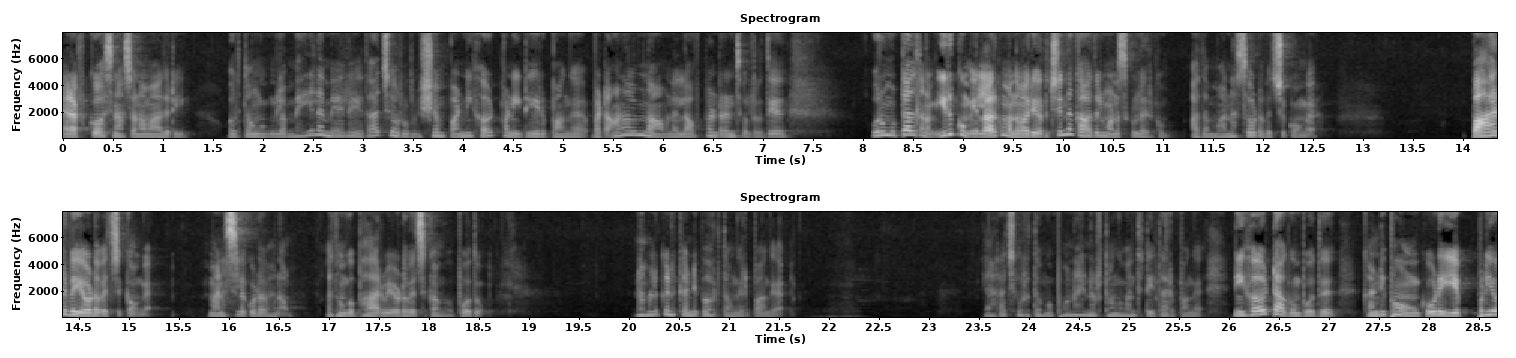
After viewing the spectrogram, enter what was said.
அண்ட் அஃப்கோர்ஸ் நான் சொன்ன மாதிரி ஒருத்தவங்க உங்களை மேலே மேலே ஏதாச்சும் ஒரு விஷயம் பண்ணி ஹர்ட் பண்ணிகிட்டே இருப்பாங்க. பட் ஆனாலும் நான் அவனை லவ் பண்ணுறேன்னு சொல்கிறது ஒரு முட்டாள்தனம். இருக்கும் எல்லாருக்கும் அந்த மாதிரி ஒரு சின்ன காதல் மனசுக்குள்ளே இருக்கும். அதை மனசோடு வச்சுக்கோங்க. பார்வையோடு வச்சுக்கோங்க. மனசில் கூட வேணாம். அது உங்கள் பார்வையோடு வச்சுக்கோங்க போதும். நம்மளுக்குன்னு கண்டிப்பாக ஒருத்தவங்க இருப்பாங்க. யாராச்சும் ஒருத்தவங்க போனால் இன்னொருத்தவங்க வந்துட்டே தான் இருப்பாங்க. நீ ஹர்ட் ஆகும்போது கண்டிப்பாக அவங்க கூட எப்படியோ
